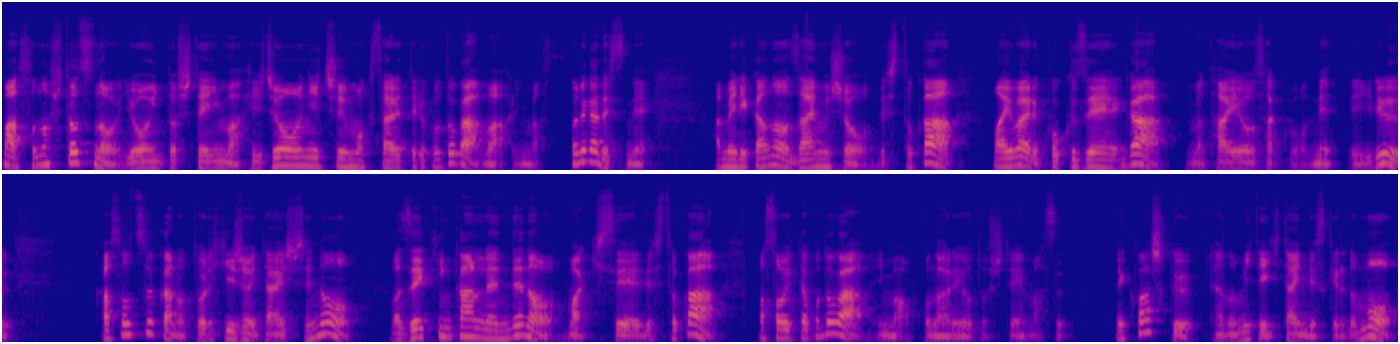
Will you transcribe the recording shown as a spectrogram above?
まあ、その一つの要因として今非常に注目されていることが、まあ、あります。それがですね、アメリカの財務省ですとか、まあ、いわゆる国税が今対応策を練っている仮想通貨の取引所に対しての、まあ、税金関連での、まあ、規制ですとか、まあ、そういったことが今行われようとしています。で詳しくあの見ていきたいんですけれども、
